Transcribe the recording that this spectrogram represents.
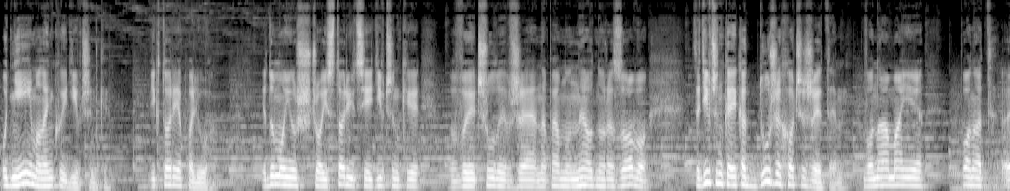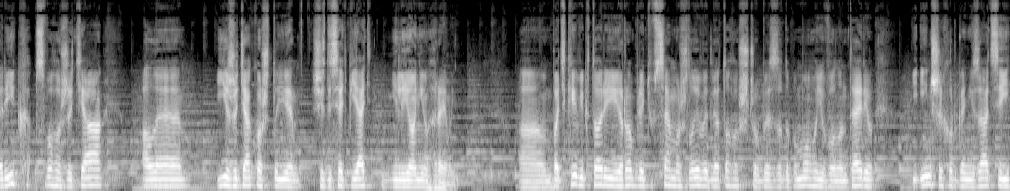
однієї маленької дівчинки Вікторія Палюга. Я думаю, що історію цієї дівчинки ви чули вже напевно неодноразово. Це дівчинка, яка дуже хоче жити. Вона має понад рік свого життя, але її життя коштує 65 мільйонів гривень. Батьки Вікторії роблять все можливе для того, щоб за допомогою волонтерів і інших організацій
